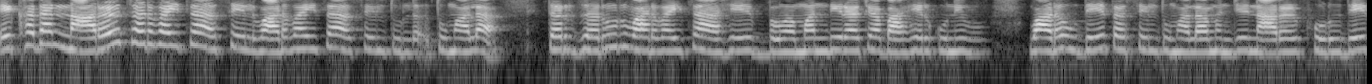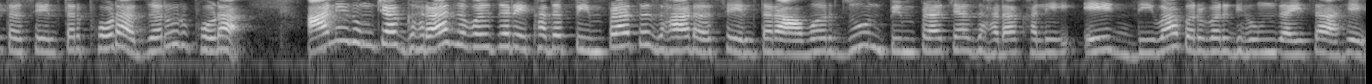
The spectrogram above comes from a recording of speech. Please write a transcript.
एखादा नारळ चढवायचा असेल वाढवायचा असेल तुला तुम्हाला तर जरूर वाढवायचा आहे. ब मंदिराच्या बाहेर कुणी वाढवू देत असेल तुम्हाला म्हणजे नारळ फोडू देत असेल तर फोडा जरूर फोडा. आणि तुमच्या घराजवळ जर एखादं पिंपळाचं झाड असेल तर आवर्जून पिंपळाच्या झाडाखाली एक दिवा बरोबर घेऊन जायचा आहे.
